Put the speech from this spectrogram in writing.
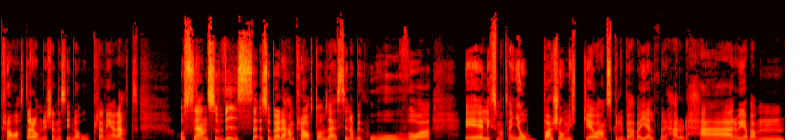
pratar om? Det kändes så himla oplanerat. Och sen så, vis, så började han prata om så här sina behov och eh, liksom att han jobbar så mycket och han skulle behöva hjälp med det här och det här och jag bara mm.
